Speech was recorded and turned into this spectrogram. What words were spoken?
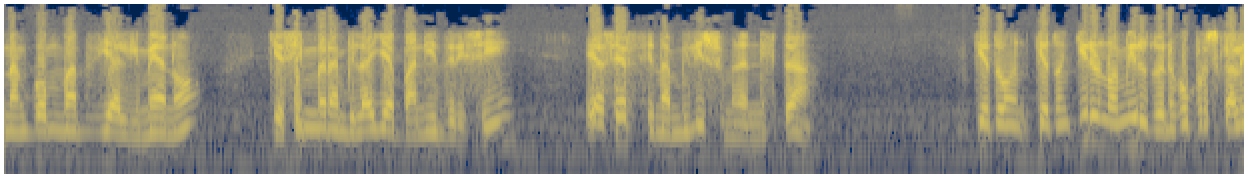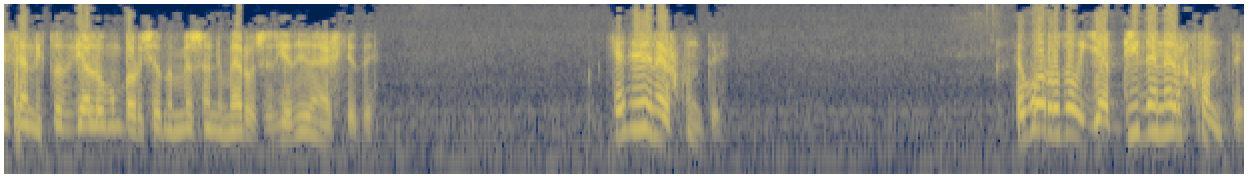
έναν κόμμα διαλυμένο και σήμερα μιλάει για επανίδρυση, ε, ας έρθει να μιλήσουμε ανοιχτά. Και τον, και τον κύριο Νομίρου τον έχω προσκαλέσει ανοιχτό διάλογο παρουσία των μέσων ενημέρωσης. Γιατί δεν έρχεται; Γιατί δεν έρχονται; Εγώ ρωτώ, γιατί δεν έρχονται;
